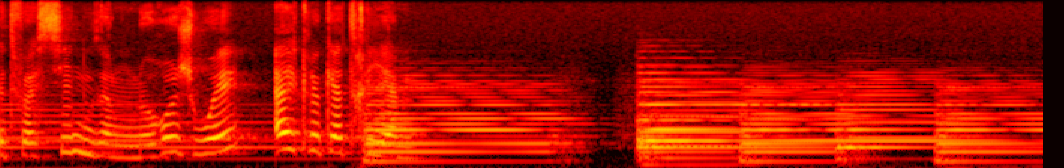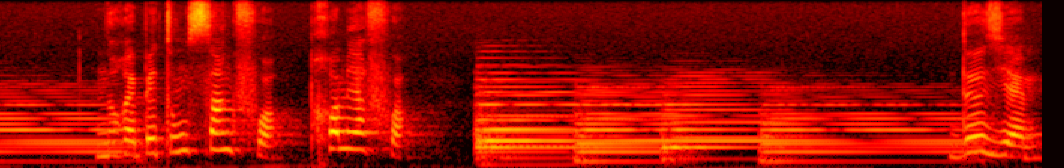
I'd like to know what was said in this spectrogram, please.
cette fois-ci, nous allons le rejouer avec le quatrième. Nous répétons cinq fois. Première fois. Deuxième.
